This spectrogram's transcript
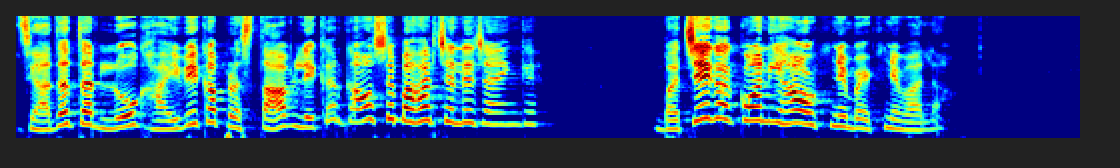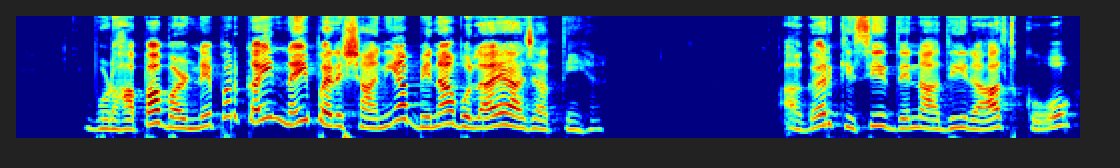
ज़्यादातर लोग हाईवे का प्रस्ताव लेकर गाँव से बाहर चले जाएँगे। बचेगा कौन यहाँ उठने बैठने वाला? बुढ़ापा बढ़ने पर कई नई परेशानियाँ बिना बुलाए आ जाती हैं। अगर किसी दिन आधी रात को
